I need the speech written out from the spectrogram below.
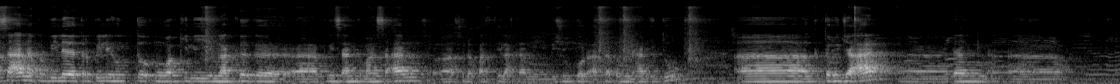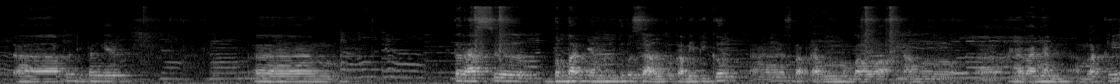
Kebangsaan apabila terpilih untuk mewakili Melaka ke uh, pengisaan kebangsaan uh, sudah pastilah kami bersyukur atas pemilihan itu. Uh, keterujaan uh, dan uh, uh, apa dipanggil um, terasa beban yang begitu besar untuk kami pikul uh, sebab kami membawa nama uh, penerangan Melaka.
